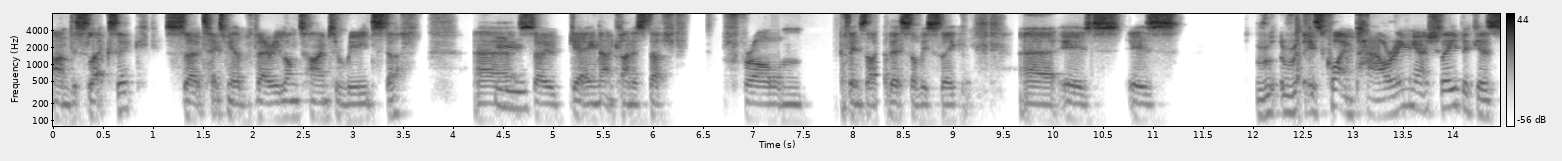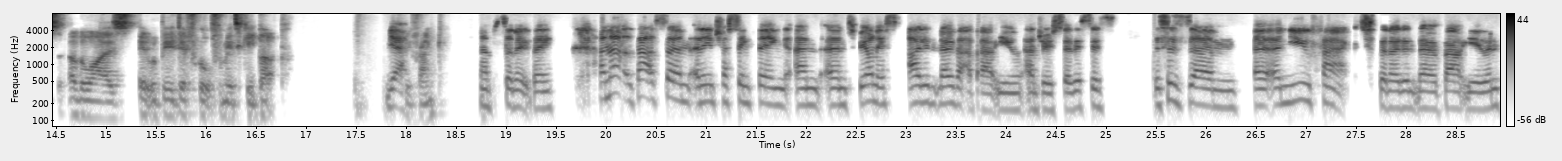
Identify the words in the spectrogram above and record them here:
I'm dyslexic, so it takes me a very long time to read stuff. Uh, mm. So getting that kind of stuff from things like this, obviously, uh, is is it's quite empowering actually because otherwise it would be difficult for me to keep up. Yeah, to be frank. Absolutely, and that that's um, an interesting thing. And and to be honest, I didn't know that about you, Andrew. So this is this is um, a, a, new fact that I didn't know about you. And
